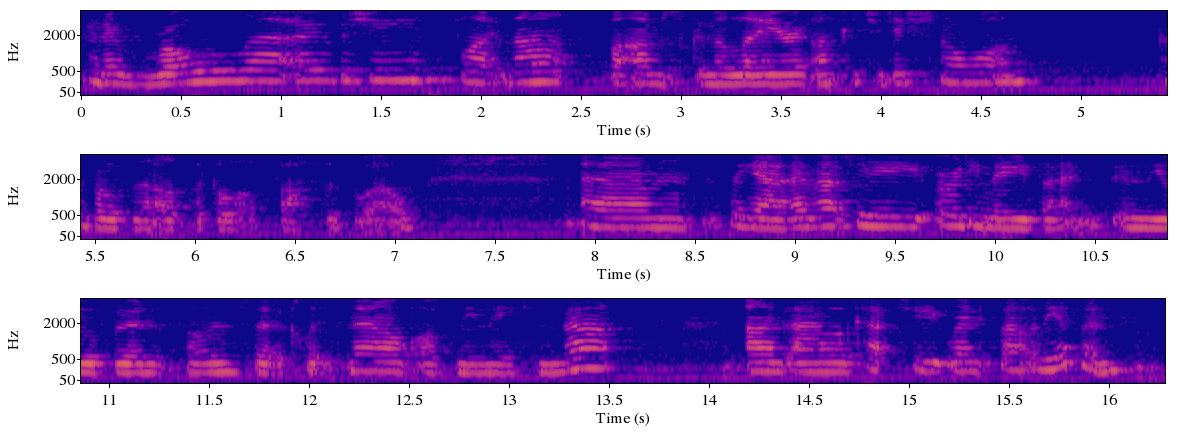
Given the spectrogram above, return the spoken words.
kind of roll their aubergines like that, but I'm just going to layer it like a traditional one because also that looks like a lot of faff as well. Um, so yeah, I've actually already made that, it's in the oven, so I'll insert a clip now of me making that, and I will catch you when it's out of the oven.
